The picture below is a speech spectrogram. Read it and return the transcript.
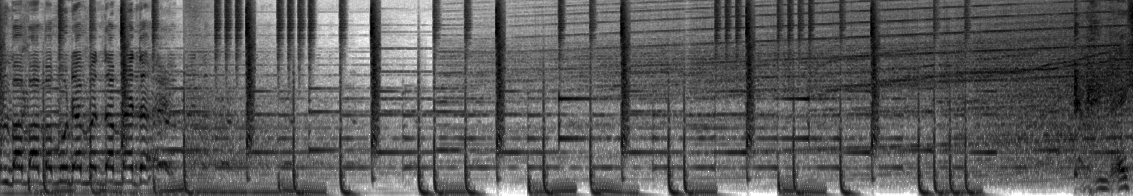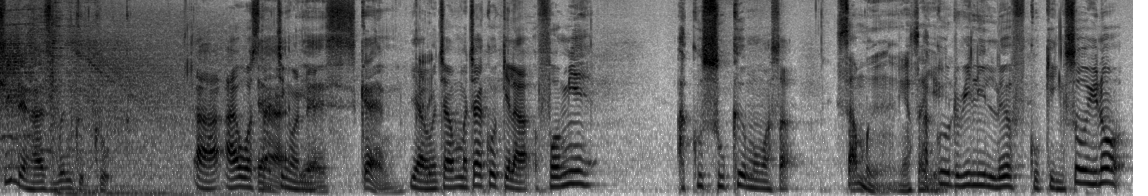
empat baba budak bentar-bentar Actually, the husband could cook. uh, I was touching on that yes, kan? Ya yeah, macam Macam aku okay lah For me Aku suka memasak Sama dengan saya. Aku really love cooking So you know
